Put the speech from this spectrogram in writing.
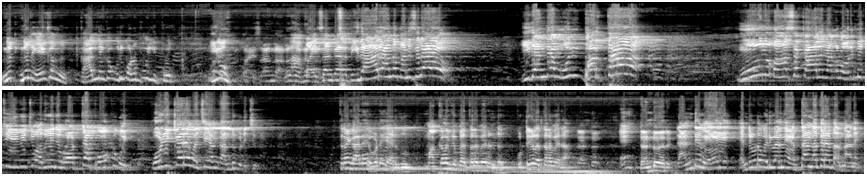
ഇങ്ങോട്ട് ഇങ്ങോട്ട് ഏക്കങ്ങ്. കാലിനൊക്കെ ഒരു കുഴപ്പമില്ല ഇപ്പോഴും. അയ്യോ. വയസ്സാങ്കാലത്ത്. വയസ്സാം കാലത്ത് ഇതാരാന്ന് മനസ്സിലായോ? ഇതെന്റെ മുൻ ഭർത്താവ്. മൂന്ന് മാസക്കാലം ഞങ്ങൾ ഒരുമിച്ച് ജീവിച്ചു. അത് കഴിഞ്ഞ് ഒറ്റ പോക്ക് പോയി. പൊഴിക്കര വെച്ച് ഞാൻ കണ്ടുപിടിച്ചു. ഇത്രയും കാലം എവിടെയായിരുന്നു? മക്കളൊക്കെ ഇപ്പൊ എത്ര പേരുണ്ട്? കുട്ടികൾ എത്ര പേരാ? രണ്ടുപേര് രണ്ടുപേര്. രണ്ട് പേര്. എന്റെ കൂടെ വരുവായിരുന്നു എട്ടെണ്ണത്തിനെ തന്നാനെ.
